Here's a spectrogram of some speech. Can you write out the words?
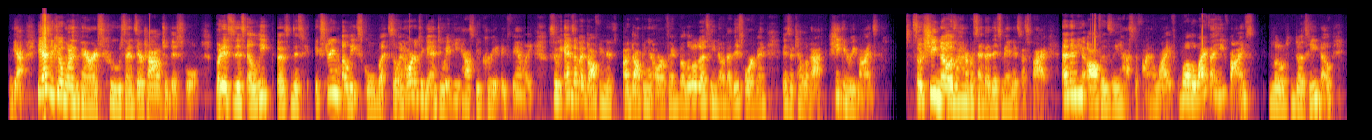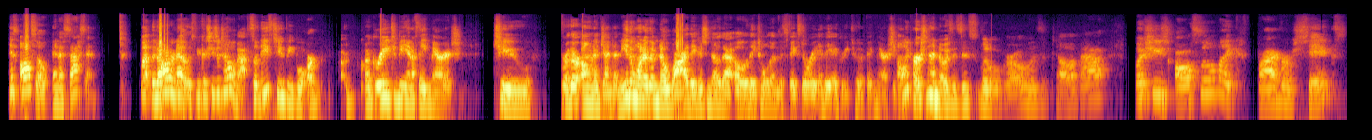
yeah, he has to kill one of the parents who sends their child to this school. But it's this elite, this extreme elite school. But so in order to get into it, he has to create a family. So he ends up adopting adopting an orphan. But little does he know that this orphan is a telepath. She can read minds. So she knows 100% that this man is a spy. And then he obviously has to find a wife. Well, the wife that he finds, little does he know, is also an assassin. But the daughter knows because she's a telepath. So these two people are, are agreed to be in a fake marriage to for their own agenda. Neither one of them know why. They just know that oh, they told them this fake story and they agreed to a fake marriage. The only person that knows is this little girl who is a telepath. But she's also like five or six.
